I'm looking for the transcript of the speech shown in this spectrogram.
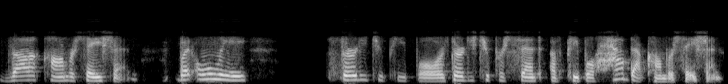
the conversation, but only 32 people or 32% of people have that conversation.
